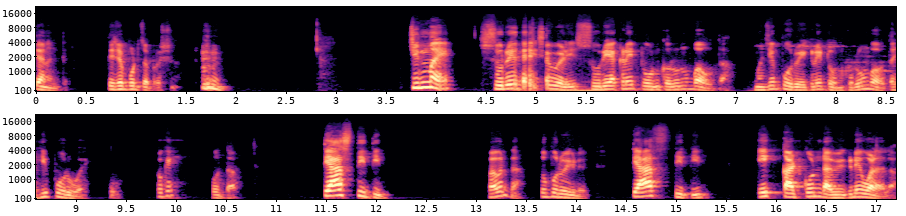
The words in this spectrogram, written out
त्यानंतर त्याच्या पुढचा प्रश्न. चिन्मय सूर्योदयाच्या वेळी सूर्याकडे तोंड करून उभा होता. म्हणजे पूर्वेकडे तोंड करून उभा होता. ही पूर्व आहे. ओके? होता. त्या स्थितीत बरोबर का तो पूर्वेकडे. त्या स्थितीत एक काटकोन डावीकडे वळाला.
